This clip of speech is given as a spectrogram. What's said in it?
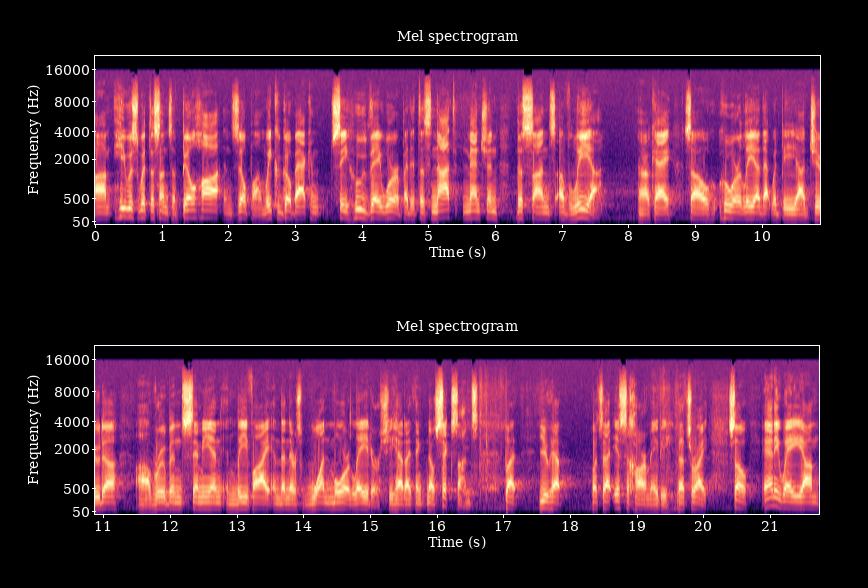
um, he was with the sons of Bilhah and Zilpah. And we could go back and see who they were, but it does not mention the sons of Leah. Okay, so who are Leah? That would be uh, Judah, uh, Reuben, Simeon, and Levi. And then there's one more later. She had, I think, no, six sons. But you have, What's that? Issachar, maybe. That's right. So, anyway, um,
